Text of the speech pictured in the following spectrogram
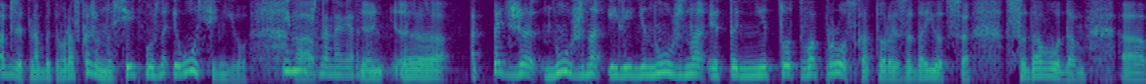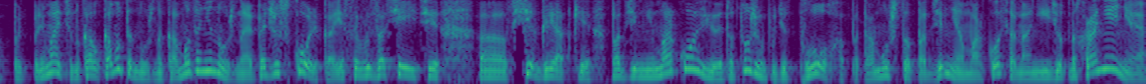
Обязательно об этом расскажем, но сеять можно и осенью. И А, нужно, наверное. Опять же, нужно или не нужно, это не тот вопрос, который задается садоводом. А, Понимаете, ну кому- кому-то нужно, кому-то не нужно. И опять же, сколько? Если вы засеете э, все грядки под зимней морковью, это тоже будет плохо, потому что подземная морковь, она не идет на хранение,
